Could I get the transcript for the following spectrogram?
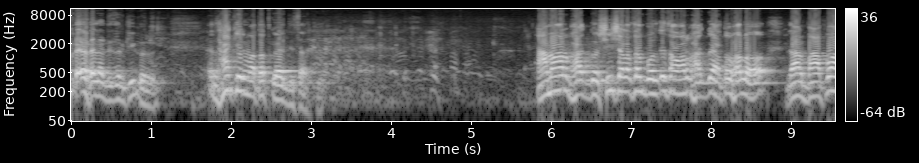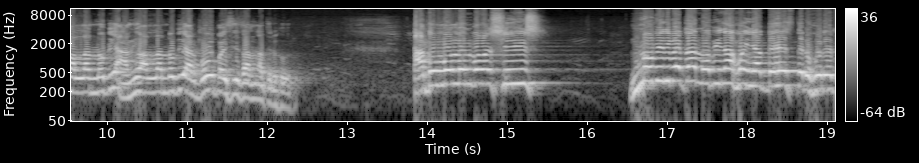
কয়ে ফেলা কি করবেন? ঝাঁকির মাথাত কয়ে দিচ্ছে আর কি। আমার ভাগ্য, শীষ আলাসাম বলতেছে, আমার ভাগ্য এত ভালো যার বাপও আল্লাহ নবী, আমিও আল্লাহ নবী, আর বউ পাইছি জান্নাতের হুর। আদম বললেন বাবা শীষ, নবীর বেটা নবী না হইয়া বেহেস্তের হুরের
